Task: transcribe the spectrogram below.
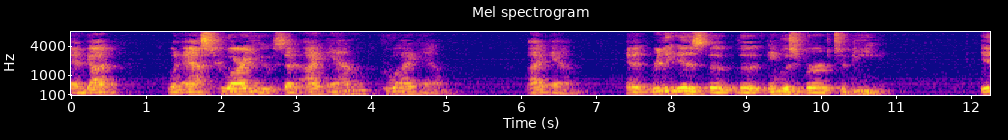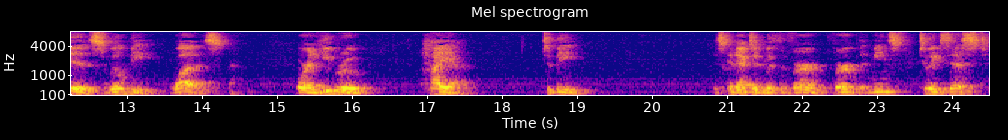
and God, when asked, Who are you? said, I am who I am. I am. And it really is the, the English verb to be. Is, will be, was. Or in Hebrew, haya, to be. It's connected with the verb, verb that means to exist.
